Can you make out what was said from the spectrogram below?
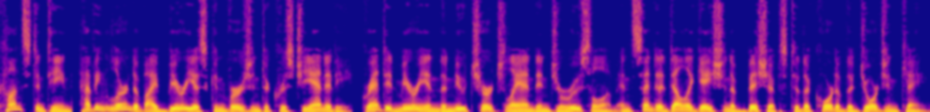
Constantine, having learned of Iberia's conversion to Christianity, granted Mirian the new church land in Jerusalem and sent a delegation of bishops to the court of the Georgian king.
